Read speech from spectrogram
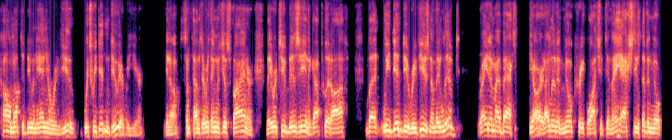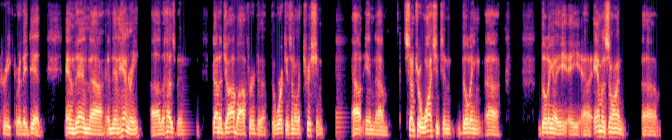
call them up to do an annual review, which we didn't do every year. You know, sometimes everything was just fine, or they were too busy and it got put off. But we did do reviews. Now they lived right in my backyard. I live in Mill Creek, Washington. They actually live in Mill Creek, or they did. And then, uh, and then Henry, uh, the husband, got a job offer to, to work as an electrician out in um, Central Washington, building uh, building a, a uh, Amazon, um,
